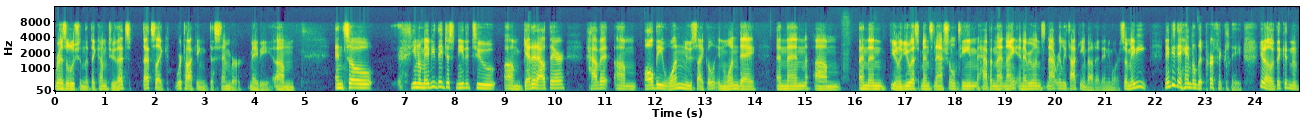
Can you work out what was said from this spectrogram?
resolution that they come to, that's that's like we're talking December maybe. Um, and so, you know, maybe they just needed to um, get it out there, have it um, all be one news cycle in one day, and then um, and then you know, U.S. men's national team happened that night, and everyone's not really talking about it anymore. So maybe maybe they handled it perfectly. You know, they couldn't have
